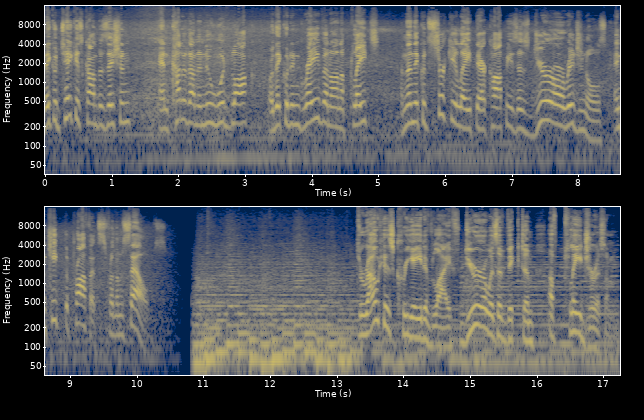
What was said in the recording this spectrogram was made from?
They could take his composition and cut it on a new woodblock, or they could engrave it on a plate, and then they could circulate their copies as Dürer originals and keep the profits for themselves. Throughout his creative life, Dürer was a victim of plagiarism.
